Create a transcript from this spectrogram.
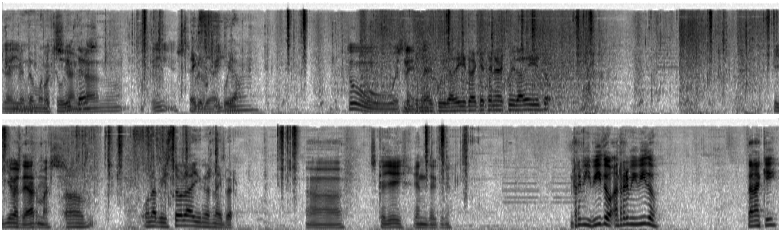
Aquí hay meto un coche al lado. Hay que tener cuidado. Tú, Hay que tener Sniper, cuidadito, hay que tener cuidadito. ¿qué llevas de armas? Ah, una pistola y un sniper. Ah, es que allí hay gente, creo. Han revivido, han revivido. Están aquí.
